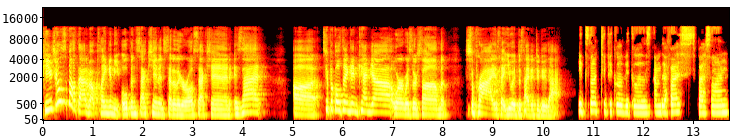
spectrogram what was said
Can you tell us about that, about playing in the open section instead of the girls section? Is that a typical thing in Kenya, or was there some surprise that you had decided to do that? It's not typical because I'm the first person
